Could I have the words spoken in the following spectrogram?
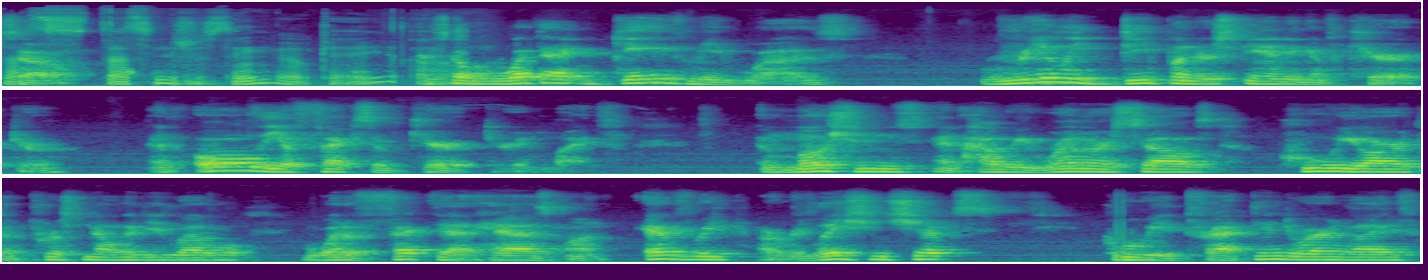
That's, so that's interesting. Okay. Um... So what that gave me was really deep understanding of character and all the effects of character in life emotions and how we run ourselves, who we are at the personality level, what effect that has on every our relationships, who we attract into our life,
